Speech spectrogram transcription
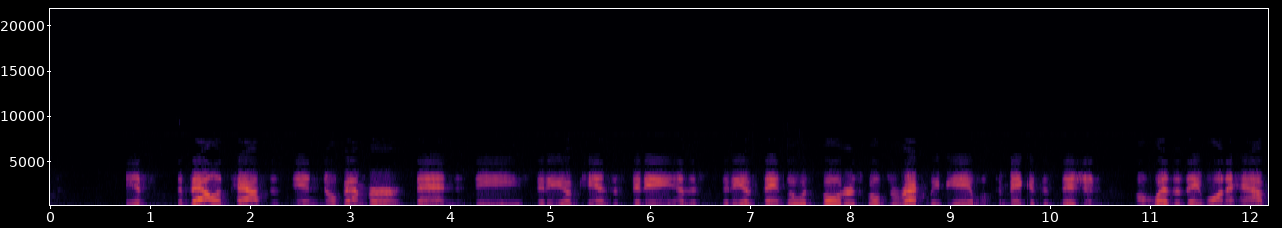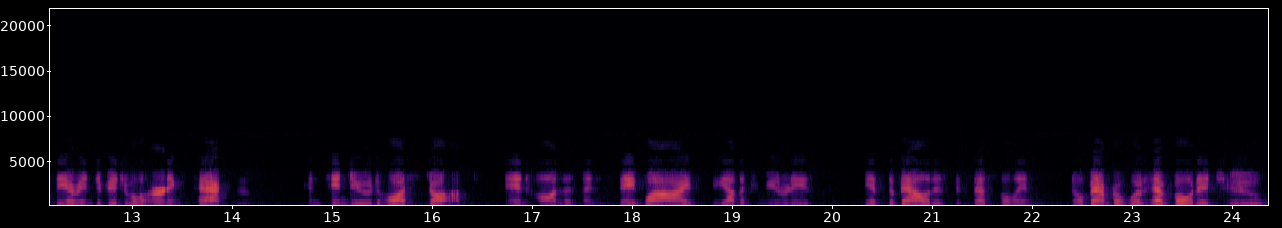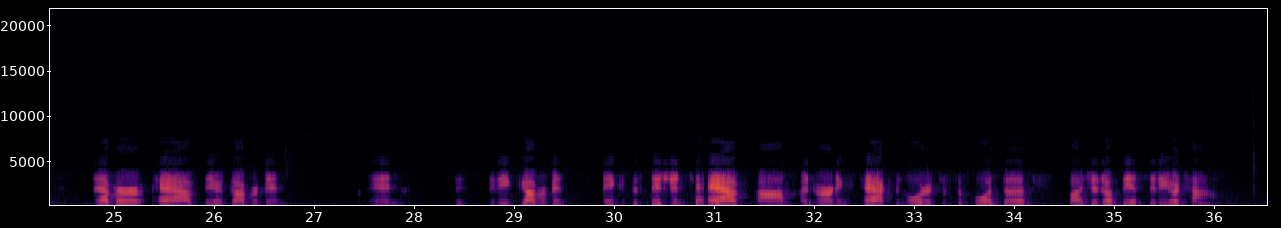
If the ballot passes in November, then the city of Kansas City and the city of St. Louis voters will directly be able to make a decision on whether they want to have their individual earnings taxes continued or stopped. And on the and statewide, the other communities, if the ballot is successful in November, would have voted to never have their government and city government make a decision to have um, an earnings tax in order to support the budget of their city or town.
